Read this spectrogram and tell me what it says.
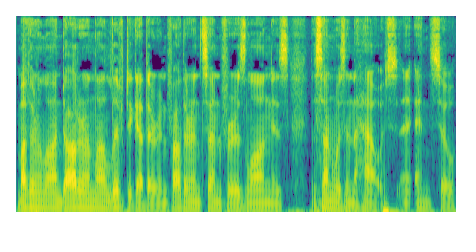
mother-in-law and daughter-in-law live together and father and son for as long as the son was in the house. And, and so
